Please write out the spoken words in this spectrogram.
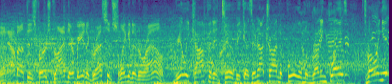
And how about this first drive? They're being aggressive, slinging it around. Really confident, too, because they're not trying to fool them with running plays, throwing it,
